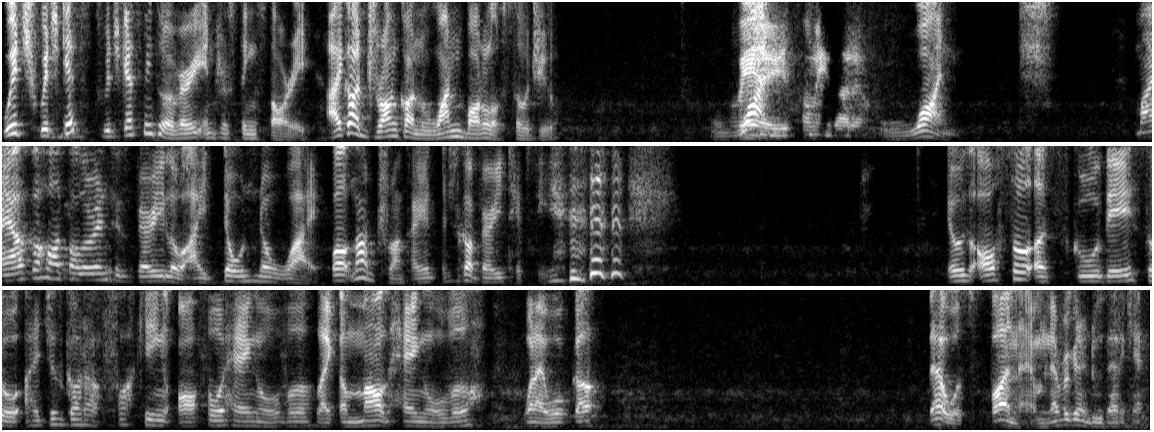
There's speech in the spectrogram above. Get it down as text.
Which which gets which gets me to a very interesting story. I got drunk on one bottle of soju. Oh, yeah, One. you told me about it. one. My alcohol tolerance is very low. I don't know why. Well, not drunk. I just got very tipsy. it was also a school day, so I just got a fucking awful hangover, like a mild hangover when I woke up. That was fun. I'm never gonna do that again.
